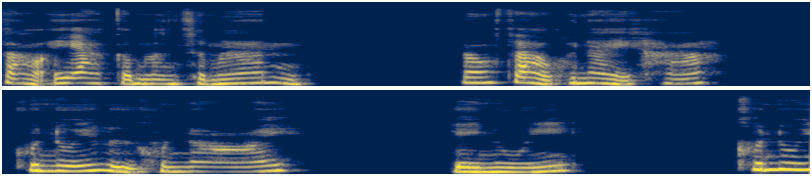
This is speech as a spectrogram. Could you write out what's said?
สาวไอ้อากกำลังจะมั่น น้องสาวคนไหนคะ คุณนุ้ยหรือคุณน้อยยายนุ้ยคุณนุ้ย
